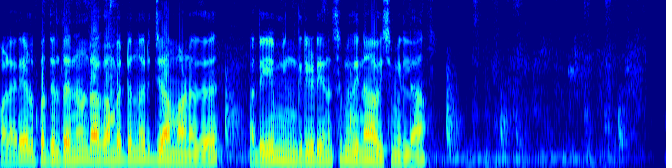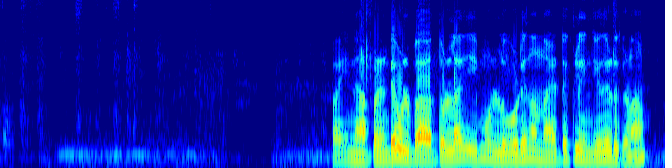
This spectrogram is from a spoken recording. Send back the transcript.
വളരെ എളുപ്പത്തിൽ തന്നെ ഉണ്ടാക്കാൻ പറ്റുന്ന ഒരു ജാമാണിത്. അധികം ഇൻഗ്രീഡിയൻസും ഇതിന് ആവശ്യമില്ല. പൈനാപ്പിളിന്റെ ഉൾഭാഗത്തുള്ള ഈ മുള്ളു കൂടി നന്നായിട്ട് ക്ലീൻ ചെയ്തെടുക്കണം.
